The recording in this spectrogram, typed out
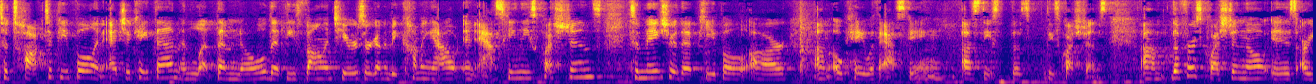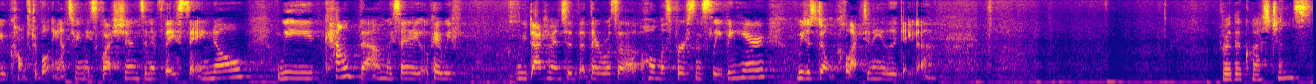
to talk to people and educate them and let them know that these volunteers are going to be coming out and asking these questions to make sure that people are um, okay with asking us these, those, these questions. Um, the first question, though, is are you comfortable answering these questions? And if they say no, we count them. We say, okay, we've we documented that there was a homeless person sleeping here. We just don't collect any of the data. Further questions?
